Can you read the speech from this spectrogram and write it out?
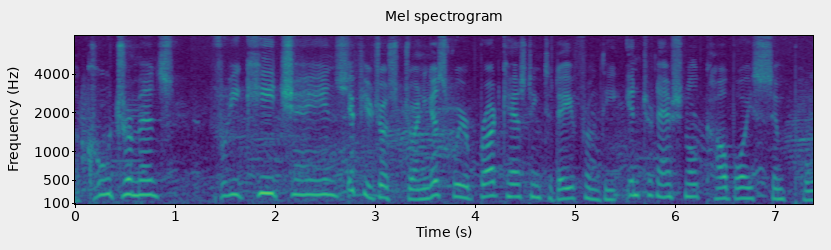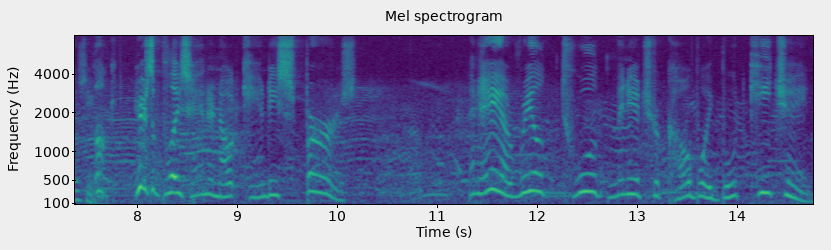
accoutrements, free keychains. If you're just joining us, we're broadcasting today from the International Cowboy Symposium. Look, here's a place handing out candy spurs. And hey, a real tooled miniature cowboy boot keychain.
